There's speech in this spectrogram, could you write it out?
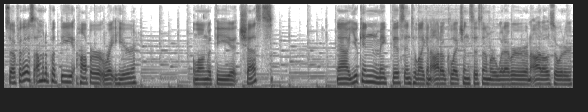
So for this, I'm going to put the hopper right here along with the chests. Now you can make this into like an auto collection system or whatever, an auto sorter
